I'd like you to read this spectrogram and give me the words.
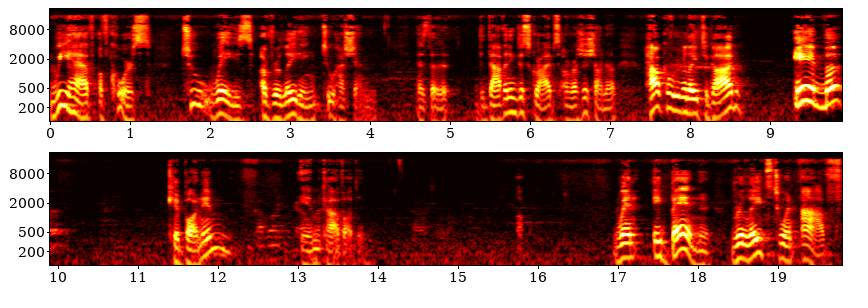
we have, of course, two ways of relating to Hashem, as the the davening describes on Rosh Hashanah. How can we relate to God? Im kibonim im kavadim. When a ben relates to an av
